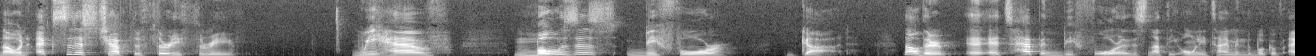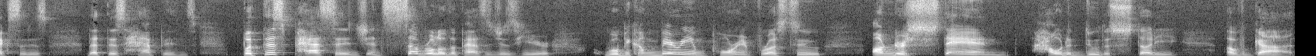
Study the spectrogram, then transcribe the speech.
Now, in Exodus chapter 33, we have Moses before God. Now, there, it's happened before. Is not the only time in the book of Exodus that this happens. But this passage and several of the passages here will become very important for us to understand how to do the study of God.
